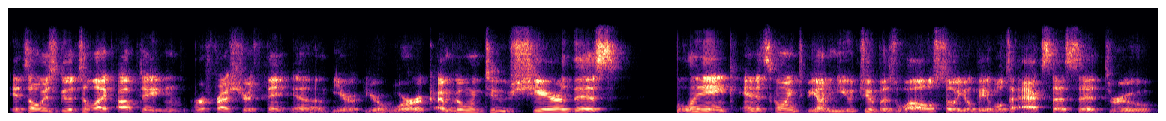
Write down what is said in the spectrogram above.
it's always good to like update and refresh your thing, uh, your your work. I'm going to share this link and it's going to be on YouTube as well. So you'll be able to access it through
